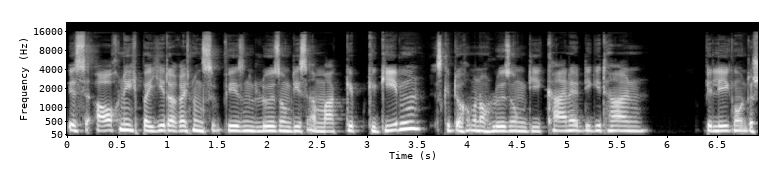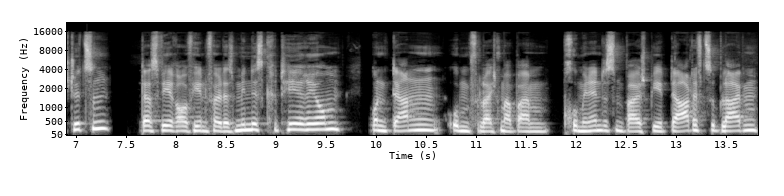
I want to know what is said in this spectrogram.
ist auch nicht bei jeder Rechnungswesenlösung, die es am Markt gibt, gegeben. Es gibt auch immer noch Lösungen, die keine digitalen Belege unterstützen. Das wäre auf jeden Fall das Mindestkriterium. Und dann, um vielleicht mal beim prominentesten Beispiel Dativ zu bleiben,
